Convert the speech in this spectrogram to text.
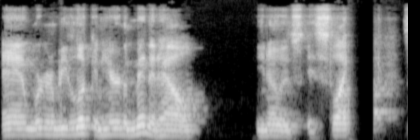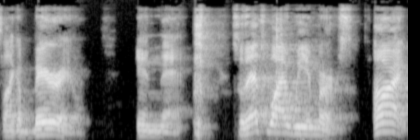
And we're going to be looking here in a minute how, you know, it's, it's like, it's like a burial in that. So that's why we immerse. All right.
